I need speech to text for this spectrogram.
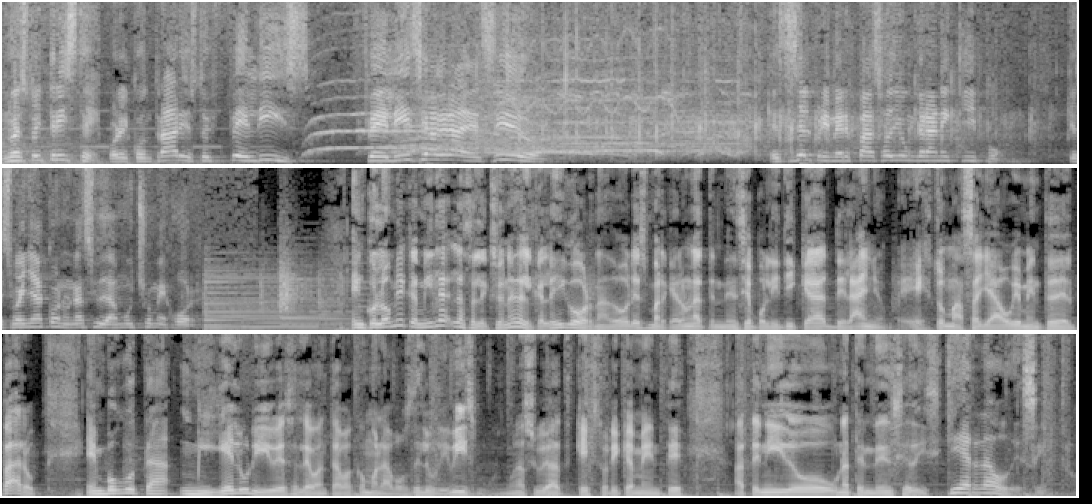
No estoy triste, por el contrario, estoy feliz, feliz y agradecido. Este es el primer paso de un gran equipo que sueña con una ciudad mucho mejor. En Colombia, Camila, las elecciones de alcaldes y gobernadores marcaron la tendencia política del año, esto más allá obviamente del paro. En Bogotá, Miguel Uribe se levantaba como la voz del uribismo, una ciudad que históricamente ha tenido una tendencia de izquierda o de centro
